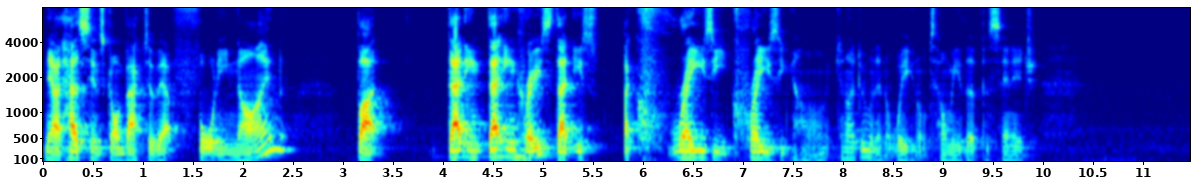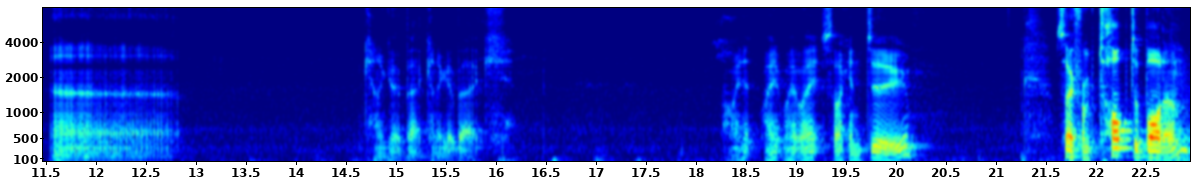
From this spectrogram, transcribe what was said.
Now it has since gone back to about forty nine, but that in, that increase that is a crazy crazy. Oh, can I do it in a week and it'll tell me the percentage? Uh, can I go back? Can I go back? Oh, wait, wait, wait, wait. So I can do. So from top to bottom,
